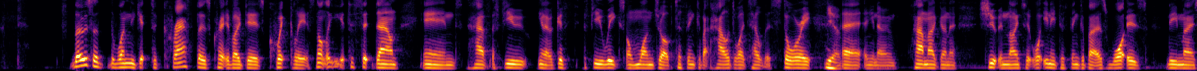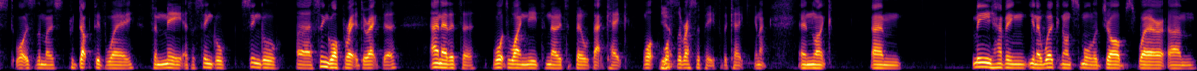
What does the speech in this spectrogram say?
those are the one you get to craft those creative ideas quickly. It's not like you get to sit down and have a few, you know, a good f- a few weeks on one job to think about how do I tell this story, Yeah. uh, and you know, how am I going to shoot and light it? What you need to think about is what is the most, what is the most productive way for me as a single, single, uh, single operator director and editor. What do I need to know to build that cake? What what's the recipe for the cake? You know, and like, um, me having you know working on smaller jobs where um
